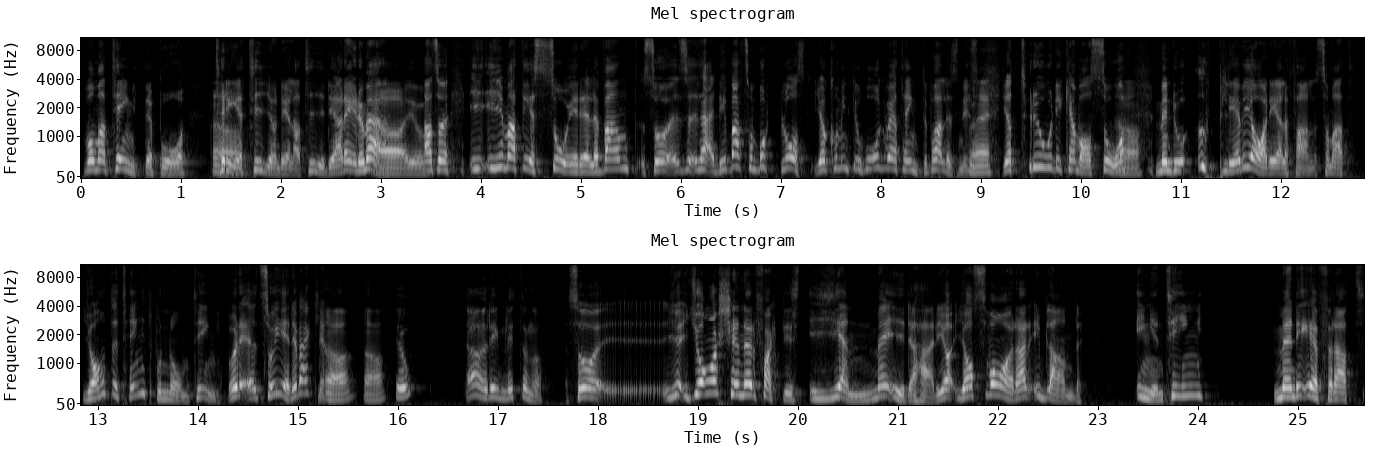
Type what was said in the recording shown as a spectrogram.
vad man tänkte på tre Ja. tiondelar tidigare, är du med? Ja, jo. Alltså i, i och med att det är så irrelevant så, så här, det är bara som bortblåst Jag kommer inte ihåg vad jag tänkte på alldeles nyss Nej. Jag tror det kan vara så, Ja. men då upplever jag det i alla fall som att jag har inte tänkt på någonting Och det, så är det verkligen Ja, ja, jo. Ja, rimligt ändå. Så eh, jag, jag känner faktiskt igen mig i det här. Jag, jag svarar ibland ingenting, men det är för att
